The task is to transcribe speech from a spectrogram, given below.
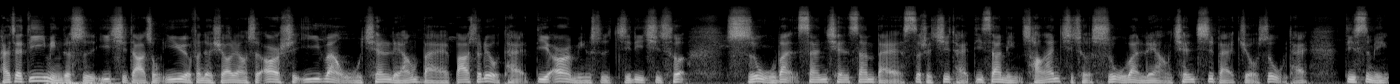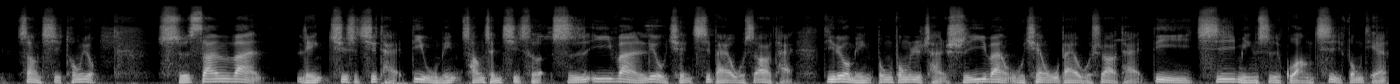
排在第一名的是一汽大众，一月份的销量是二十一万五千两百八十六台。第二名是吉利汽车，十五万三千三百四十七台。第三名长安汽车，十五万两千七百九十五台。第四名上汽通用，十三万零七十七台。第五名长城汽车，十一万六千七百五十二台。第六名东风日产，十一万五千五百五十二台。第七名是广汽丰田。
